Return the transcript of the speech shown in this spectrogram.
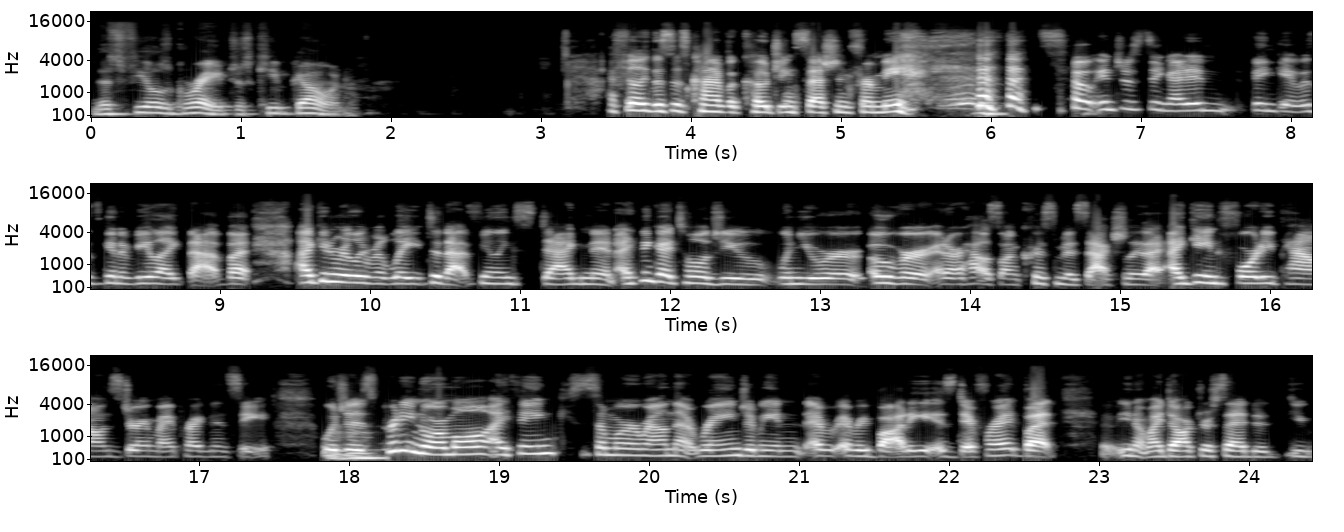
This feels great. Just keep going. I feel like this is kind of a coaching session for me. so interesting. I didn't think it was going to be like that, but I can really relate to that feeling stagnant. I think I told you when you were over at our house on Christmas, actually, that I gained 40 pounds during my pregnancy, which mm-hmm. is pretty normal, I think, somewhere around that range. I mean, every, every body is different, but, you know, my doctor said you're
